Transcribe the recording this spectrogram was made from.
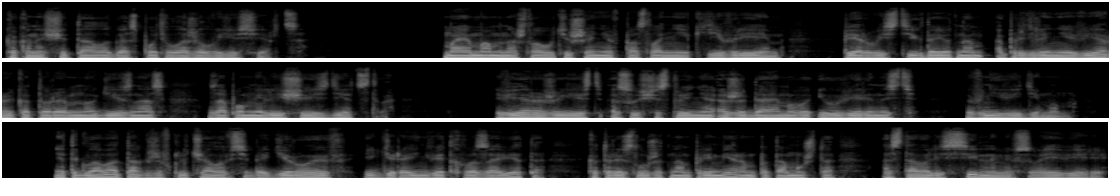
как она считала, Господь вложил в ее сердце. Моя мама нашла утешение в послании к евреям, Первый стих дает нам определение веры, которое многие из нас запомнили еще из детства. Вера же есть осуществление ожидаемого и уверенность в невидимом. Эта глава также включала в себя героев и героинь Ветхого Завета, которые служат нам примером, потому что оставались сильными в своей вере,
